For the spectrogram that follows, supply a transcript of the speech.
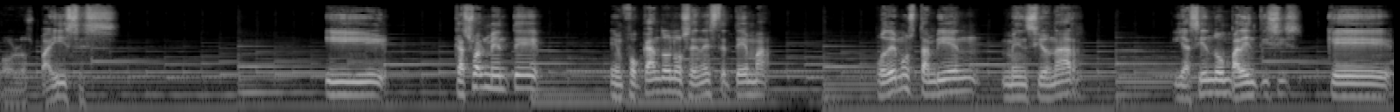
o los países. Y casualmente, enfocándonos en este tema, podemos también mencionar, y haciendo un paréntesis, que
